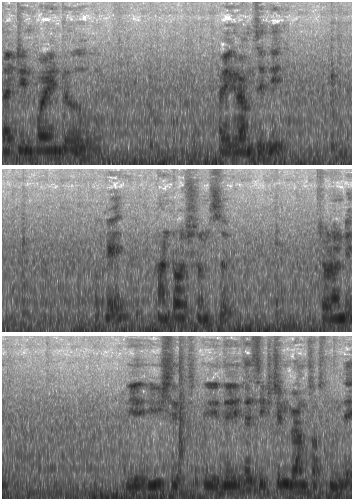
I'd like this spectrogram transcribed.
thirteen point five grams ఇది. ఓకే కంట్రోల్ స్ట్రమ్స్ చూడండి. ఈ ఈ సిక్స్ ఇది అయితే సిక్స్టీన్ గ్రామ్స్ వస్తుంది.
